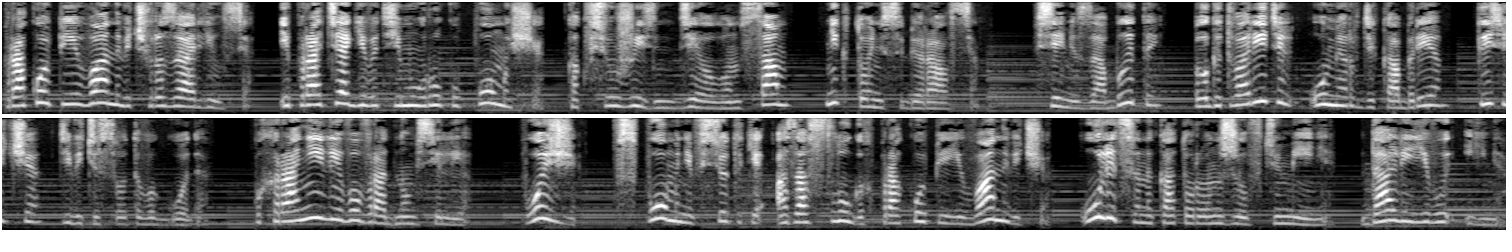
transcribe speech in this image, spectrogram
Прокопий Иванович разорился, и протягивать ему руку помощи, как всю жизнь делал он сам, никто не собирался. Всеми забытый, благотворитель умер в декабре 1900 года. Похоронили его в родном селе. Позже, вспомнив все-таки о заслугах Прокопия Ивановича, улицы, на которой он жил в Тюмени, дали его имя.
